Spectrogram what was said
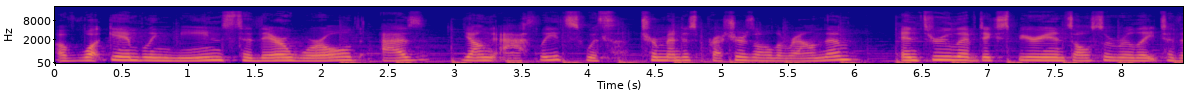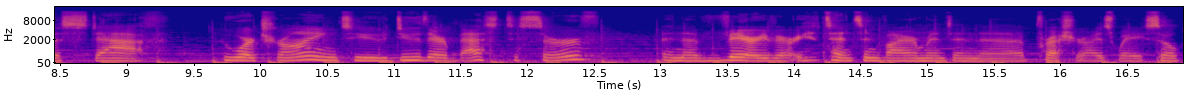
of what gambling means to their world as young athletes with tremendous pressures all around them, and through lived experience also relate to the staff who are trying to do their best to serve in a very, very intense environment and a pressurized way. So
